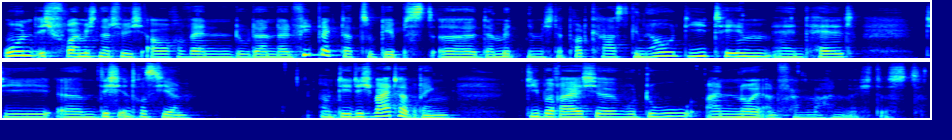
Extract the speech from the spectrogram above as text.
Und ich freue mich natürlich auch, wenn du dann dein Feedback dazu gibst, äh, damit nämlich der Podcast genau die Themen enthält, die ähm, dich interessieren und die dich weiterbringen. Die Bereiche, wo du einen Neuanfang machen möchtest.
